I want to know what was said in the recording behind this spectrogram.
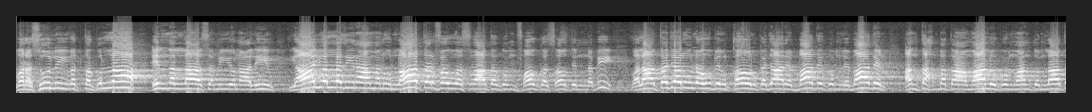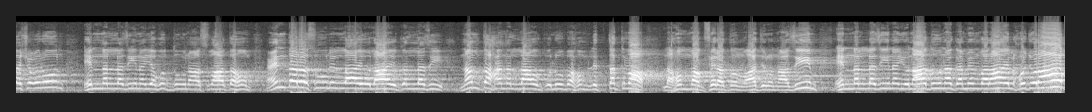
व रसूली वत्तकुल्लाह इन्नल्लाह समीउन अलीम। या अय्युहल्लजीना आमनू ला फौक सौतिन नबी वला तजरू लहु बिल कौल कजार बादिकुम लिबादिन। अन तहबता अमालुकुम व अंतुम ला तशउरून इन्नल्लजीन यगुद्दून अस्वातहुम। इंद रसूलिल्लाह उलाइकल्लजी नमतहन अल्लाह कुलूबहुम लित्तकवा। लहुम मगफिरतुन व अजरुन अजीम। इन्नल्लजीन युनादूनक मिन वराइल हुजुरात।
